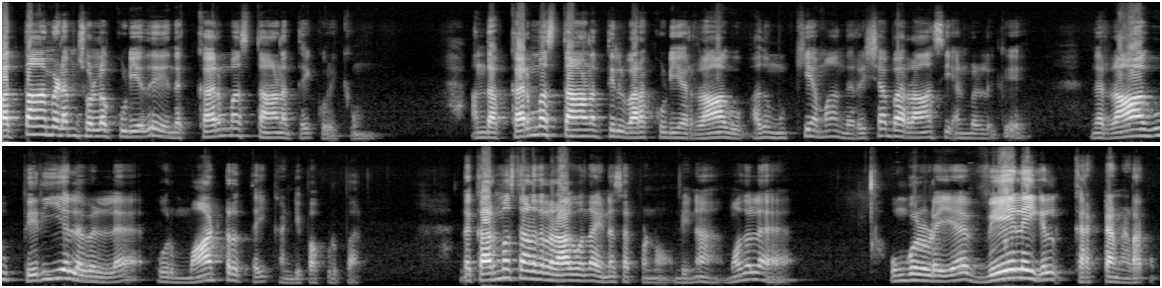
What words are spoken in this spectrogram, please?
பத்தாம் இடம் சொல்லக்கூடியது இந்த கர்மஸ்தானத்தை குறிக்கும். அந்த கர்மஸ்தானத்தில் வரக்கூடிய ராகு அது முக்கியமாக அந்த ரிஷப ராசி அன்பர்களுக்கு இந்த ராகு பெரிய லெவலில் ஒரு மாற்றத்தை கண்டிப்பாக கொடுப்பார். இந்த கர்மஸ்தானத்தில் ராகு வந்தால் என்ன சார் பண்ணும் அப்படின்னா முதல்ல உங்களுடைய வேலைகள் கரெக்டாக நடக்கும்.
